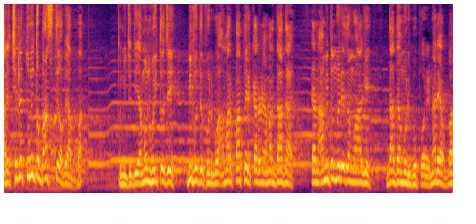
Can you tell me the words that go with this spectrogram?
আরে ছেলে, তুমি তো বাঁচতে হবে, আব্বা। তুমি যদি এমন হইতো যে বিপদে পড়ব, আমার পাপের কারণে, আমার দাদায়, কারণ আমি তো মরে যাব আগে, দাদা মরিব পরে। না রে আব্বা,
